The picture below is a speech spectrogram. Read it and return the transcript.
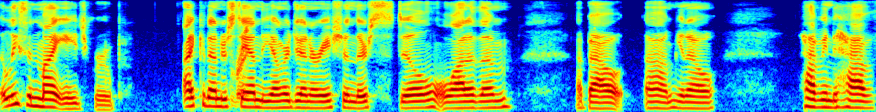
at least in my age group, I can understand the younger generation. There's still a lot of them about, um, you know, having to have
